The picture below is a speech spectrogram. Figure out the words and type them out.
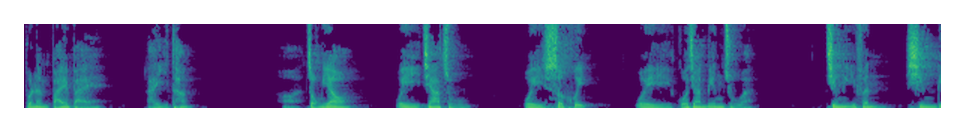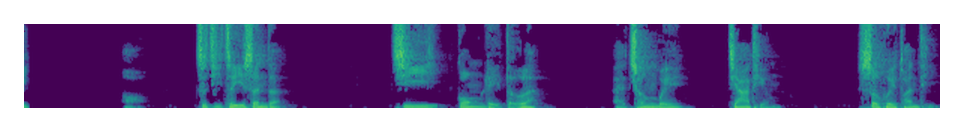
不能白白来一趟。啊，总要为家族、为社会、为国家民族啊，尽一份心力。啊，自己这一生的积功累德啊，哎，成为家庭、社会团体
